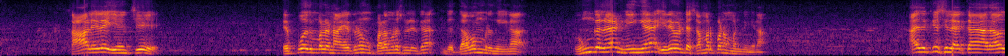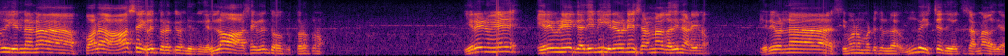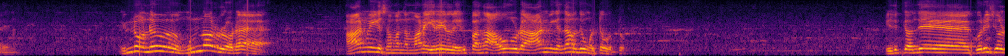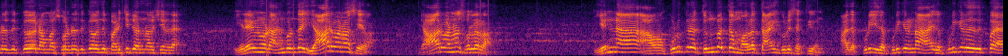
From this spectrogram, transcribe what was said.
காலையில் ஏஞ்சி எப்போதும் போல் நான் ஏற்கனவே பல முறை சொல்லியிருக்கேன் இந்த தவம் இருந்தீங்கன்னா உங்களை நீங்கள் இறைவன்கிட்ட சமர்ப்பணம் பண்ணீங்கன்னா அதுக்கு சில க அதாவது என்னன்னா பல ஆசைகளை துறக்க வேண்டியிருக்கும். எல்லா ஆசைகளையும் துறக்கணும். இறைவனே இறைவனே கதின்னு இறைவனே சரணாகதின்னு அடையணும். இறைவனா சிவனை மட்டும் சொல்ல உங்க இஷ்ட தெய்வத்தை சரணாகதி அடையணும். இன்னொன்று முன்னோர்களோட ஆன்மீக சம்பந்தமான இறைகளில் இருப்பாங்க. அவங்களோட ஆன்மீகம் தான் வந்து உங்கள்கிட்ட ஒட்டும். இதுக்கு வந்து குறி சொல்றதுக்கோ நம்ம சொல்றதுக்கோ வந்து படிச்சுட்டு வரணும் அவசியம் இல்லை. இறைவனோட அன்பு இருந்தால் யார் வேணாலும் செய்யலாம். யார் வேணாலும் சொல்லலாம். என்ன அவன் கொடுக்குற துன்பத்தை முதல்ல தாங்கி கூட சக்தி வேணும். அதை பிடி இதை பிடிக்கிறேன்னா இதை பிடிக்கிறது இப்போ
